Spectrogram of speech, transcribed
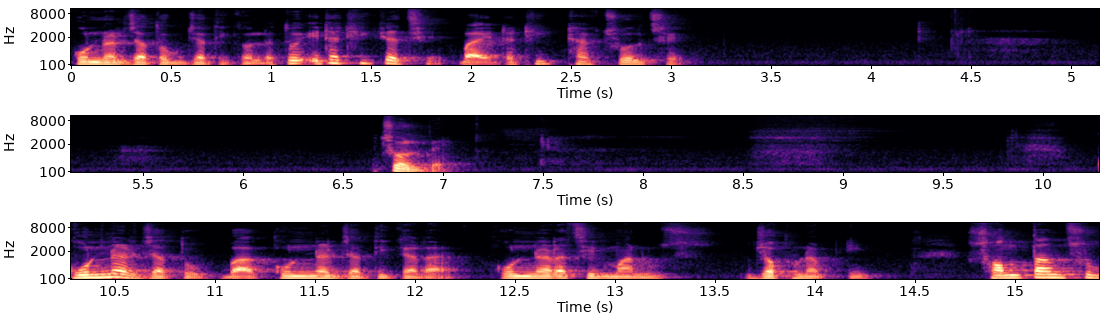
কন্যার জাতক জাতিক হলে। তো এটা ঠিক আছে বা এটা ঠিকঠাক চলছে? চলবে। কন্যার জাতক বা কন্যার জাতিকারা কন্যা রাশির মানুষ, যখন আপনি সন্তান সুখ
